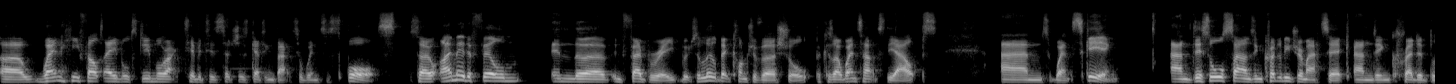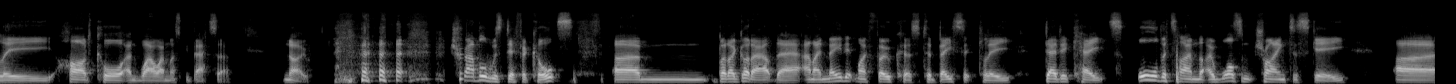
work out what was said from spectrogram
uh, when he felt able to do more activities such as getting back to winter sports. So i made a film in the in february which is a little bit controversial because i went out to the alps and went skiing and this all sounds incredibly dramatic and incredibly hardcore and wow i must be better. No. Travel was difficult um, but i got out there and i made it my focus to basically dedicate all the time that i wasn't trying to ski uh,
